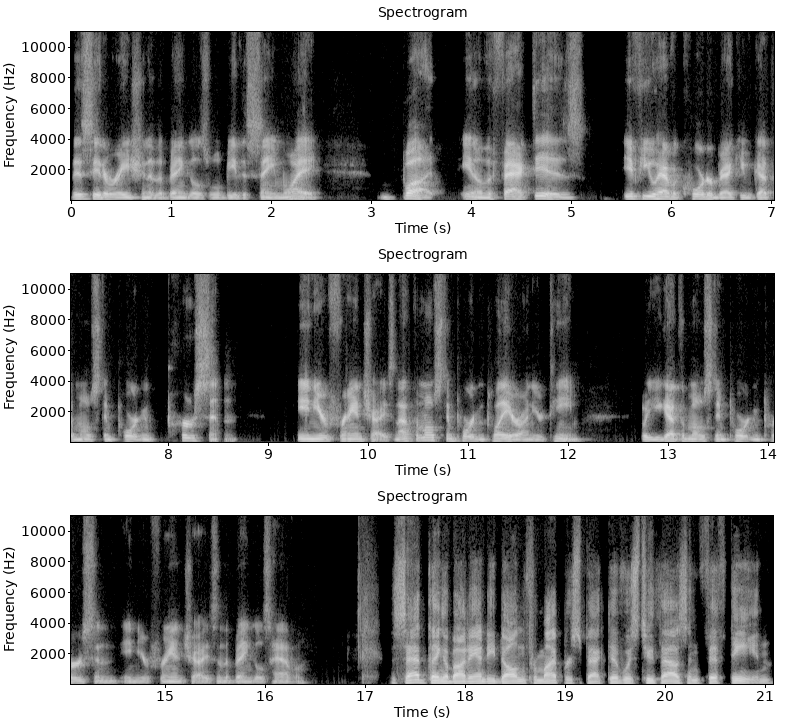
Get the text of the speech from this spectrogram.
this iteration of the Bengals, will be the same way. But you know, the fact is, if you have a quarterback, you've got the most important person in your franchise, not the most important player on your team, but you got the most important person in your franchise, and the Bengals have them. The sad thing about Andy Dalton, from my perspective, was 2015.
